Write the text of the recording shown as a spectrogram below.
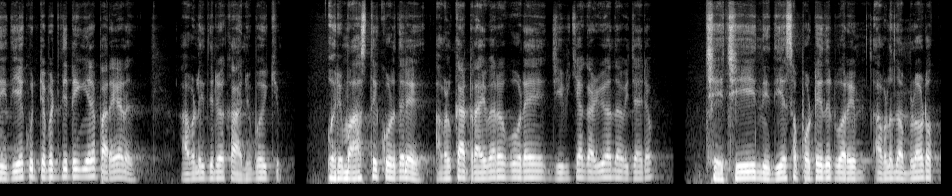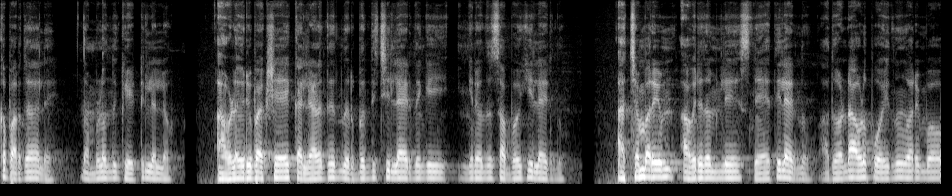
നിധിയെ കുറ്റപ്പെടുത്തിയിട്ട് ഇങ്ങനെ പറയാണ്. അവൾ ഇതിനൊക്കെ അനുഭവിക്കും. ഒരു മാസത്തിൽ കൂടുതൽ അവൾക്ക് ആ ഡ്രൈവറെ കൂടെ ജീവിക്കാൻ കഴിയുമെന്ന വിചാരം. ചേച്ചി നിധിയെ സപ്പോർട്ട് ചെയ്തിട്ട് പറയും അവൾ നമ്മളോടൊക്കെ പറഞ്ഞതല്ലേ? നമ്മളൊന്നും കേട്ടില്ലല്ലോ. അവളെ ഒരു പക്ഷേ കല്യാണത്തിന് നിർബന്ധിച്ചില്ലായിരുന്നെങ്കിൽ ഇങ്ങനെയൊന്നും സംഭവിക്കില്ലായിരുന്നു. അച്ഛൻ പറയും അവർ തമ്മിൽ സ്നേഹത്തിലായിരുന്നു. അതുകൊണ്ട് അവൾ പോയതെന്ന് പറയുമ്പോൾ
